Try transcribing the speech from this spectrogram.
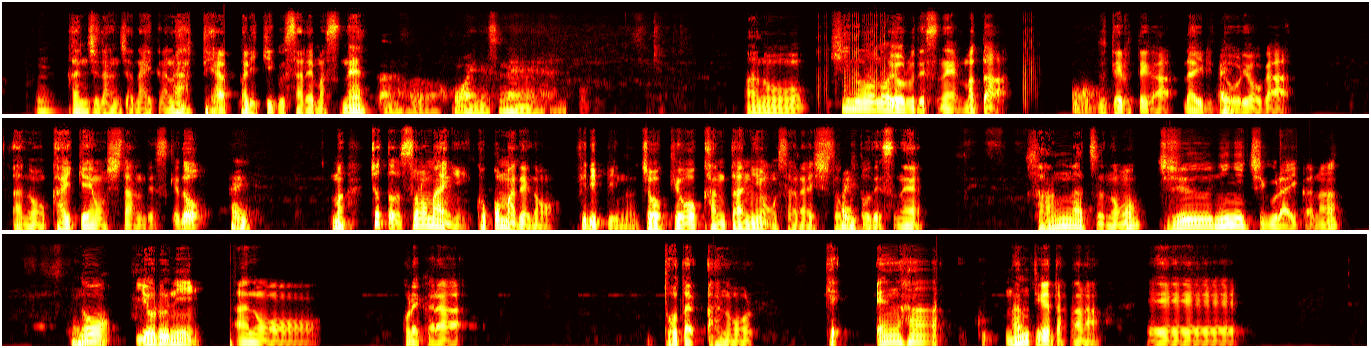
感じなんじゃないかなってやっぱり危惧されますね。なるほど、怖いですね。あの昨日の夜ですね、またドゥテルテが大統領が、はい、あの会見をしたんですけど、はい、まあ、ちょっとその前に、ここまでのフィリピンの状況を簡単におさらいしとくとですね、はい、3月の12日ぐらいかな、の夜に、あのー、これから、トータル、あのー、け、エンハ、なんて言えたかな、え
